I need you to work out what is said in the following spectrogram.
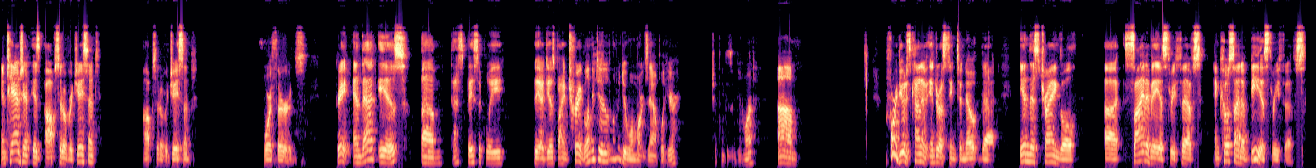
And tangent is opposite over adjacent, opposite over adjacent, 4 thirds. Great, and that is, um, that's basically the ideas behind trig. Let me do let me do one more example here, which I think is a good one. Um, before we do it, it's kind of interesting to note that in this triangle, uh, sine of A is 3 fifths and cosine of B is 3 fifths.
